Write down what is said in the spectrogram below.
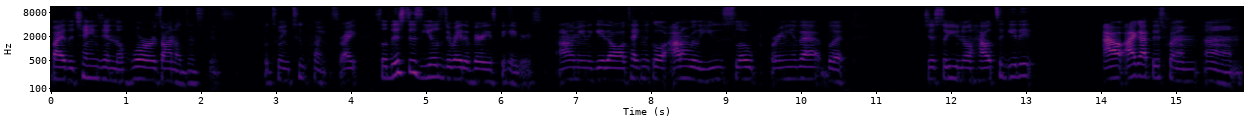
by the change in the horizontal distance between two points, right? So this just yields the rate of various behaviors. I don't mean to get all technical. I don't really use slope or any of that, but just so you know how to get it, I I got this from um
